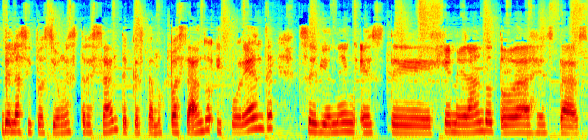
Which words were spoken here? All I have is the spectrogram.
de la situación estresante que estamos pasando y por ende se vienen este, generando todas estas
